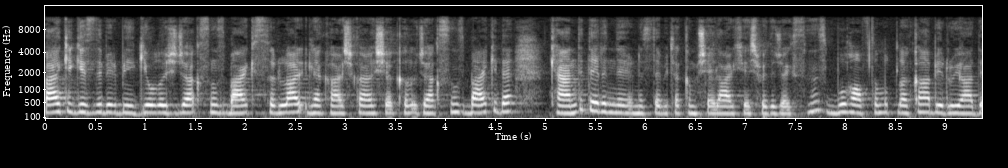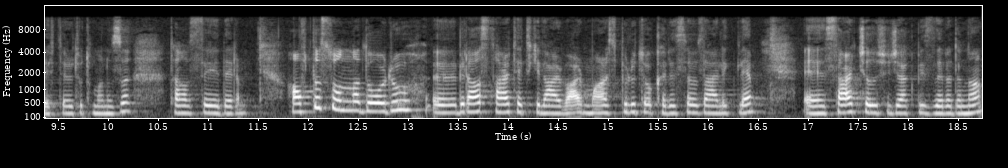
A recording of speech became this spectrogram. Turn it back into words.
Belki gizli bir bilgiye ulaşacaksınız. Belki sırlar ile karşı karşıya kalacaksınız. Belki de kendi derinlerinizde bir takım şeyler keşfedeceksiniz. Bu hafta mutlaka bir rüya defteri tutmanızı tavsiye ederim. Hafta sonuna doğru e, biraz sert etkiler var. Mars-Plüto karesi özellikle e, sert çalışacak bizler adına.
